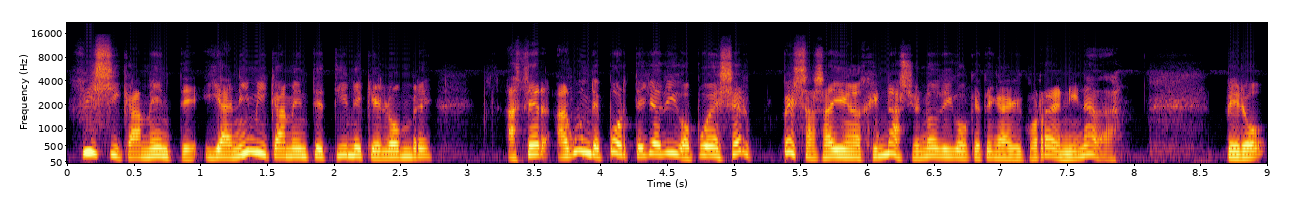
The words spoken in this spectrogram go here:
físicamente y anímicamente tiene que el hombre hacer algún deporte, ya digo, puede ser pesas ahí en el gimnasio, no digo que tenga que correr ni nada, pero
